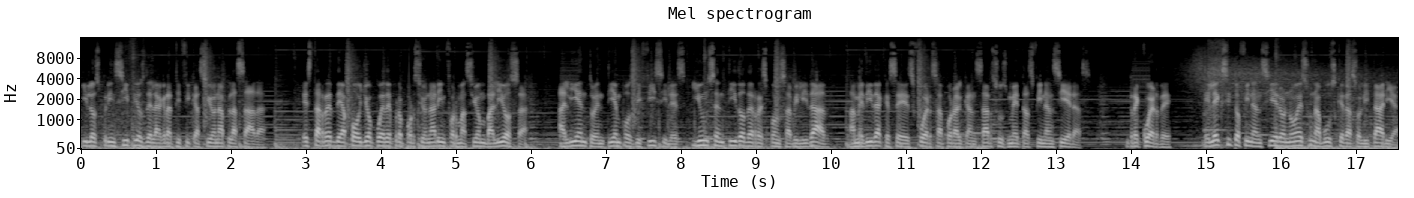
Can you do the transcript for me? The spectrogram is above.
y los principios de la gratificación aplazada. Esta red de apoyo puede proporcionar información valiosa, aliento en tiempos difíciles y un sentido de responsabilidad a medida que se esfuerza por alcanzar sus metas financieras. Recuerde, el éxito financiero no es una búsqueda solitaria,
